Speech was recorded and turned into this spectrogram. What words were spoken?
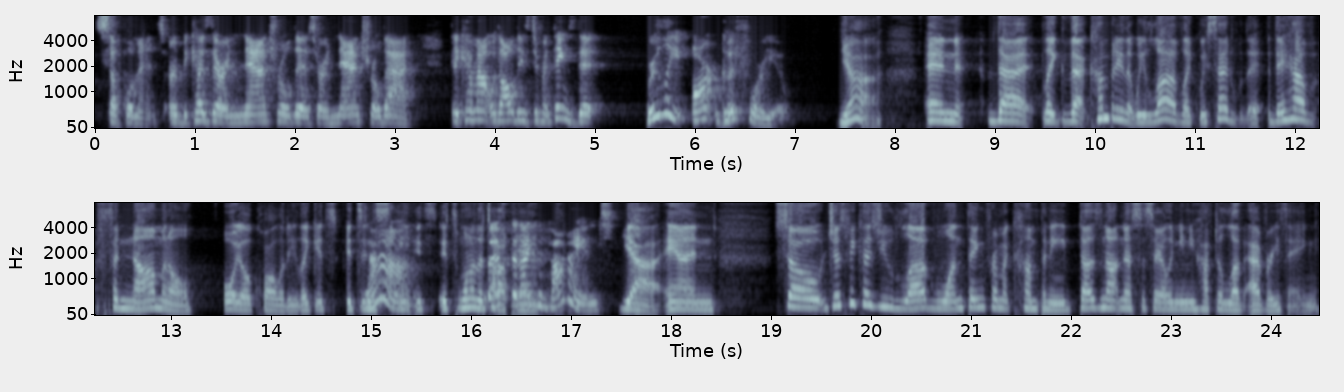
supplements, or because they're a natural this or a natural that, they come out with all these different things that really aren't good for you. Yeah. And that like that company that we love, like we said, they- have phenomenal oil quality. Like it's it's Yeah. insane. It's it's one of the, best that I can find. Yeah, and so just because you love one thing from a company does not necessarily mean you have to love everything.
